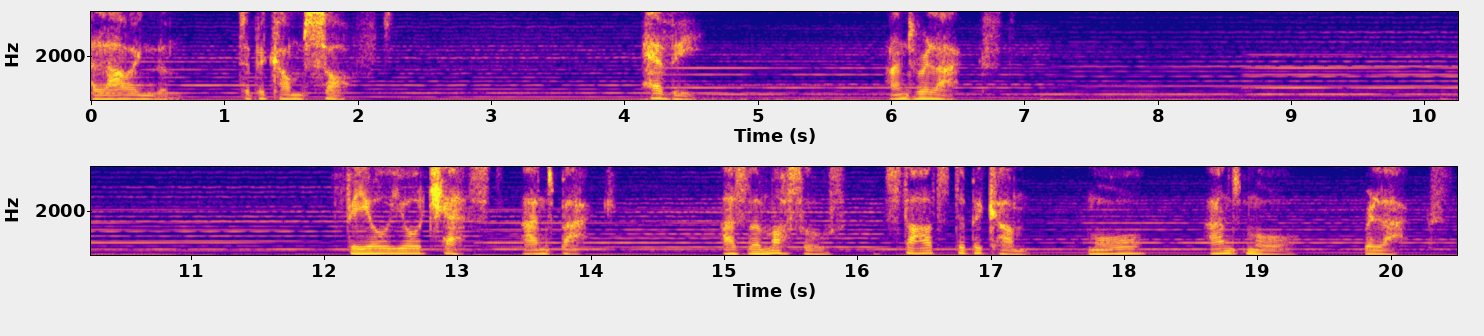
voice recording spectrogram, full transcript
Allowing them to become soft, heavy, and relaxed. Feel your chest and back as the muscles start to become more and more relaxed.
